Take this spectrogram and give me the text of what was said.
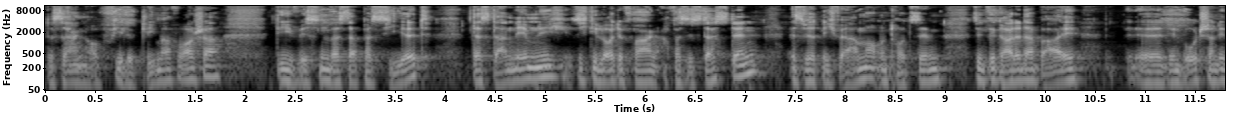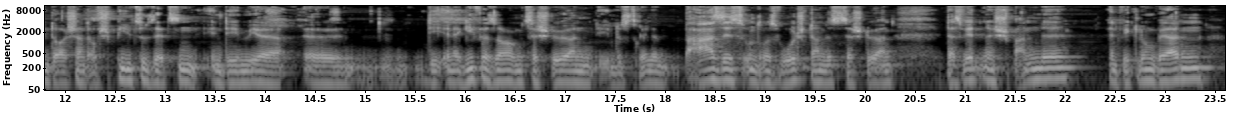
Das sagen auch viele Klimaforscher, die wissen, was da passiert. Dass dann nämlich sich die Leute fragen, ach, was ist das denn? Es wird nicht wärmer und trotzdem sind wir gerade dabei, äh, den Wohlstand in Deutschland aufs Spiel zu setzen, indem wir äh, die Energieversorgung zerstören, die industrielle Basis unseres Wohlstandes zerstören. Das wird eine spannende Entwicklung werden.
